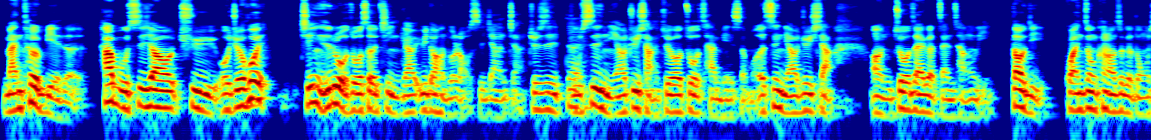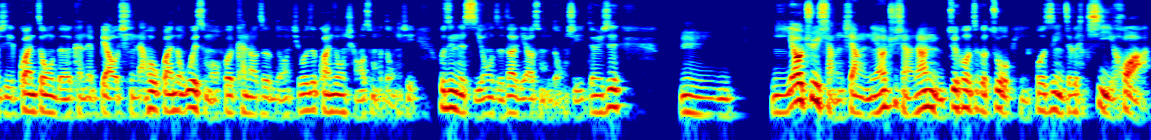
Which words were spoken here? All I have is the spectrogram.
蛮特别的，它不是要去，我觉得会。其实你是如果做设计，你应该遇到很多老师这样讲，就是不是你要去想最后做产品什么，而是你要去想哦，你最后在一个展场里，到底观众看到这个东西，观众的可能表情然后观众为什么会看到这个东西，或者观众想要什么东西，或者你的使用者到底要什么东西，等于是嗯，你要去想象，你要去想象你最后这个作品，或是你这个计划，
